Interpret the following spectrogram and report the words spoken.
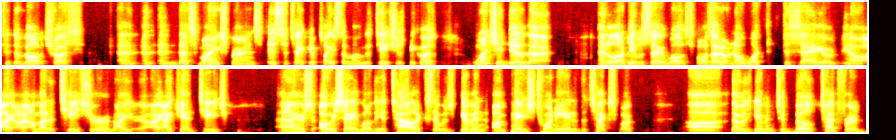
to develop trust, and, and, and that's my experience, is to take your place among the teachers. Because once you do that, and a lot of people say, well, suppose I don't know what to say, or, you know, I, I, am not a teacher and I, I, I can't teach. And I always say, well, the italics that was given on page 28 of the textbook, uh, that was given to Bill Thetford,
